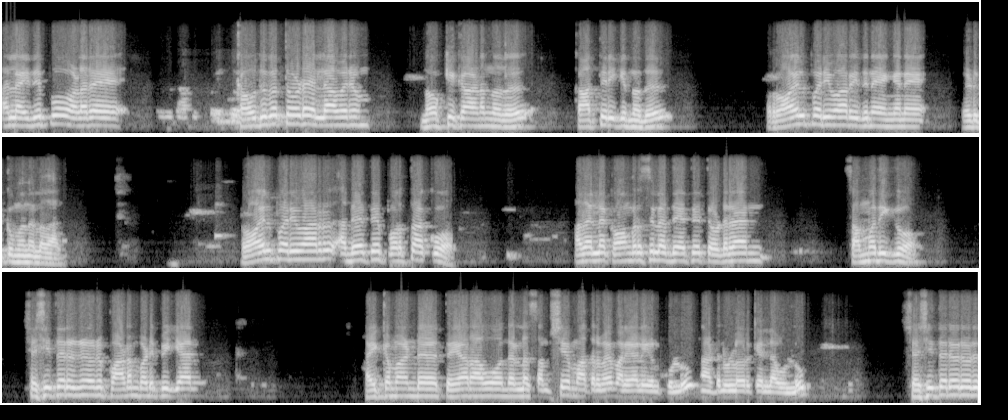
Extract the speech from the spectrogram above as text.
അല്ല ഇതിപ്പോ വളരെ കൗതുകത്തോടെ എല്ലാവരും നോക്കിക്കാണുന്നത് കാത്തിരിക്കുന്നത് റോയൽ പരിവാർ ഇതിനെ എങ്ങനെ എടുക്കുമെന്നുള്ളതാണ്. റോയൽ പരിവാർ അദ്ദേഹത്തെ പുറത്താക്കുവോ? അതല്ല കോൺഗ്രസിൽ അദ്ദേഹത്തെ തുടരാൻ സമ്മതിക്കുവോ? ശശി ഒരു പാഠം പഠിപ്പിക്കാൻ ഹൈക്കമാൻഡ് തയ്യാറാവോ എന്നുള്ള സംശയം മാത്രമേ മലയാളികൾക്കുള്ളൂ നാട്ടിലുള്ളവർക്കെല്ലാം ഉള്ളൂ. ശശി തരൂർ ഒരു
